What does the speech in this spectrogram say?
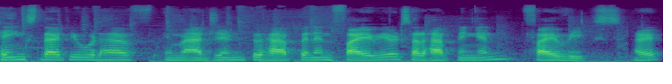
things that you would have imagined to happen in five years are happening in five weeks. Right.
